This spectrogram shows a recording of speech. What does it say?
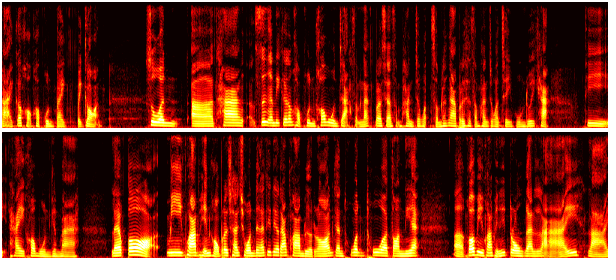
รายก็ขอขอบคุณไปไปก่อน ส่วนทางซึ่งอันนี้ก็ต้องขอบคุณข้อมูลจากสำนักประชาสัมพันธ์จังหวัดสำนักงานประชาสัมพันธ์จังหวัดชัยภูมิด้วยค่ะ ที่ให้ข้อมูลกันมา แล้วก็มีความเห็นของประชาชนนะคะที่ได้รับความเดือดร้อนกันทั่วทั่วตอนนี้ก็มีความเห็นที่ตรงกันหลายหลาย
